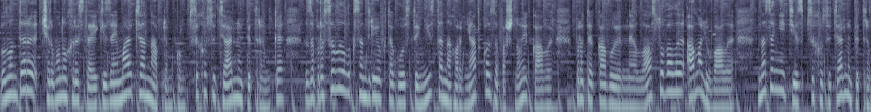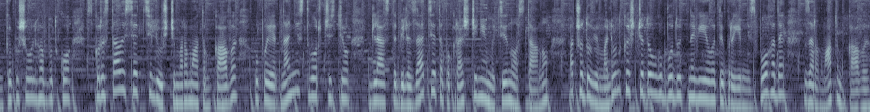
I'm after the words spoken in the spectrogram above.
Волонтери Червоного Христа, які займаються напрямком психосоціальної підтримки, запросили Олександрійок та гостей міста на горнятко запашної кави. Проте кавою не ласували, а малювали. На занятті з психосоціальної підтримки, пише Ольга Будко, скористалися цілющим ароматом кави у поєднанні з творчістю для стабілізації та покращення емоційного стану, а чудові малюнки ще довго будуть навіювати приємні спогади з ароматом кави.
